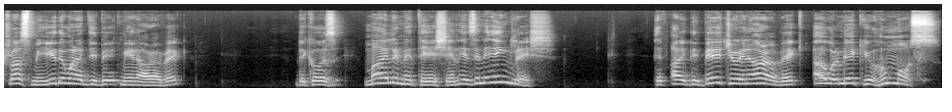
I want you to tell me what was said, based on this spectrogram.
Trust me, you don't want to debate me in Arabic because my limitation is in English. If I debate you in Arabic, I will make you hummus.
